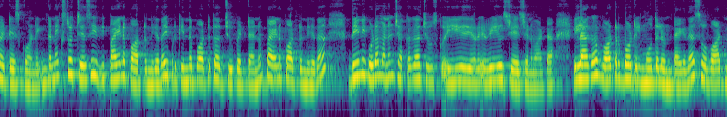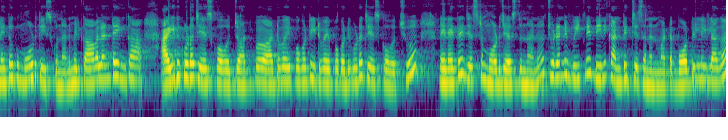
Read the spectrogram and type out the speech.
పెట్టేసుకోండి. ఇంకా నెక్స్ట్ వచ్చేసి ఇది పైన పార్ట్ ఉంది కదా ఇప్పుడు కింద పార్ట్తో అది చూపెట్టాను. పైన పార్ట్ ఉంది కదా దీన్ని కూడా మనం చక్కగా చూసుకో రీయూజ్ చేయొచ్చు అనమాట ఇలాగా వాటర్ బాటిల్ మూతలు ఉంటాయి కదా సో వాటిని అయితే ఒక మూడు తీసుకున్నాను. మీరు కావాలంటే ఇంకా ఐదు కూడా చేసుకోవచ్చు. అటు అటువైపు ఒకటి ఇటువైపు ఒకటి కూడా చేసుకోవచ్చు. నేనైతే జస్ట్ మూడు చేస్తున్నాను. చూడండి వీటిని దీనికి అంటించేసాను అనమాట బాటిల్ని ఇలాగా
